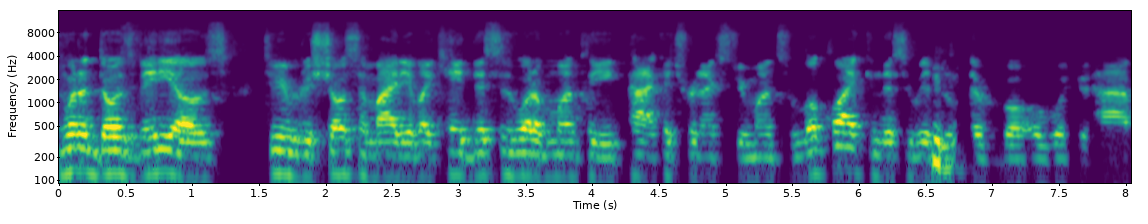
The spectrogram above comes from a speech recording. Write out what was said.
one of those videos to be able to show somebody like, hey, this is what a monthly package for the next three months will look like, and this will be the Mhm. deliverable of what you have.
